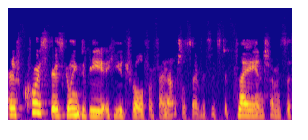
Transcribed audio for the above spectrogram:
And of course, there's going to be a huge role for financial services to play in terms of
